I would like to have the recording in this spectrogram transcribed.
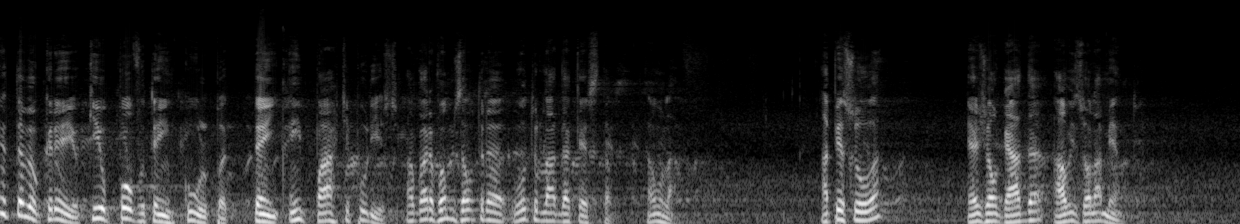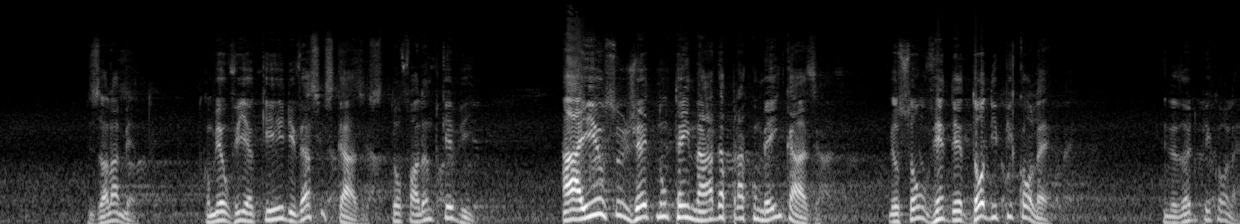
Então eu creio que o povo tem culpa, tem em parte por isso. Agora vamos ao outro lado da questão. Vamos lá. A pessoa é jogada ao isolamento. Isolamento. Como eu vi aqui diversos casos, estou falando porque vi. Aí o sujeito não tem nada para comer em casa. Eu sou um vendedor de picolé. Vendedor de picolé.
